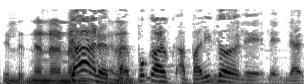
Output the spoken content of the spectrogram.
No, no, no. claro, no, poco a, a Palito le, le- le-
